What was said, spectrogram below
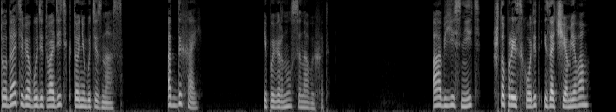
Туда тебя будет водить кто-нибудь из нас. Отдыхай». И повернулся на выход. «А объяснить, что происходит и зачем я вам?» —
